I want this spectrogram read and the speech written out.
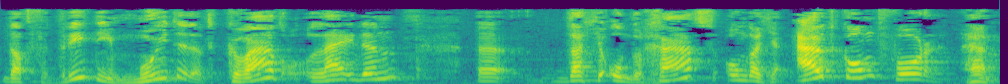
dat verdriet, die moeite, dat kwaad lijden, uh, dat je ondergaat omdat je uitkomt voor Hem.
